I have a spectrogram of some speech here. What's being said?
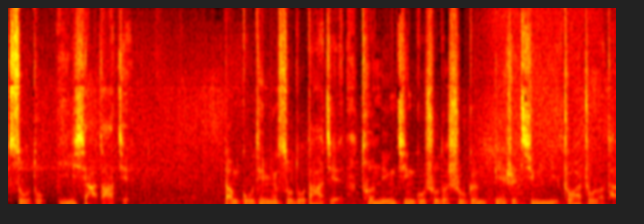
速度一下大减。当古天明速度大减，吞灵禁锢术的树根便是轻易抓住了他，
